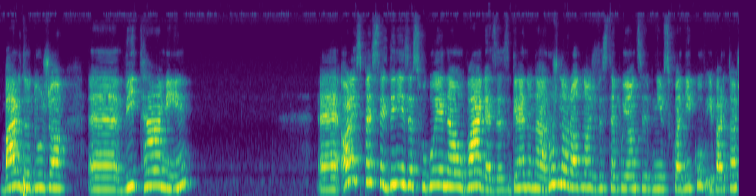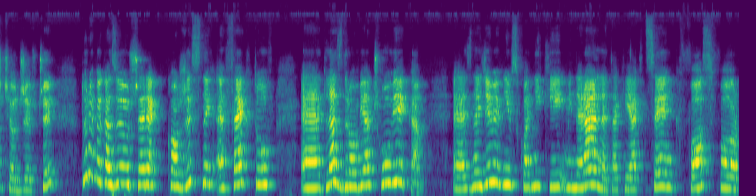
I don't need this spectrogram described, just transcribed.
bardzo dużo e, witamin. E, olej z pestek dyni zasługuje na uwagę ze względu na różnorodność występujących w nim składników i wartości odżywczych, które wykazują szereg korzystnych efektów dla zdrowia człowieka. Znajdziemy w nim składniki mineralne takie jak cynk, fosfor,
